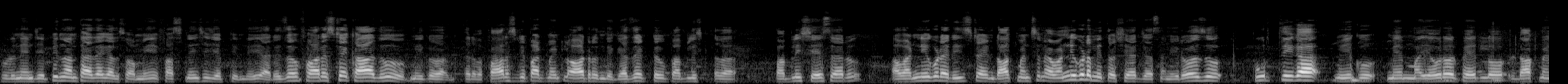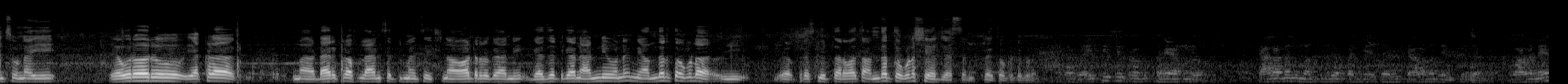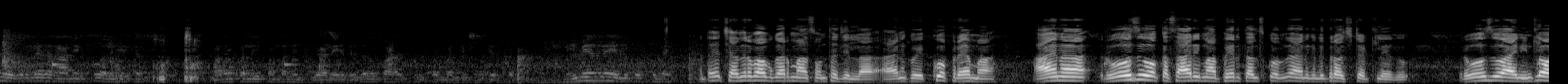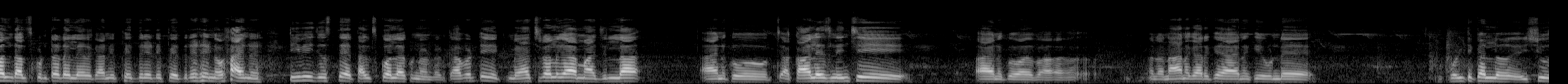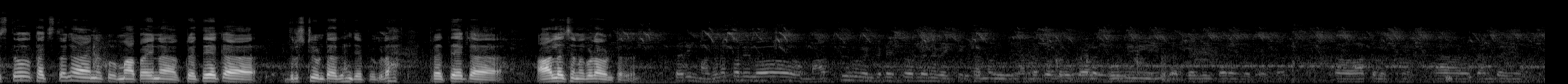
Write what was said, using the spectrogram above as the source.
ఇప్పుడు నేను చెప్పింది అంతా అదే కదా స్వామి ఫస్ట్ నుంచి చెప్పింది. ఆ రిజర్వ్ ఫారెస్టే కాదు మీకు ఫారెస్ట్ డిపార్ట్మెంట్లో ఆర్డర్ ఉంది. గెజెట్ పబ్లిష్ పబ్లిష్ చేశారు. అవన్నీ కూడా రిజిస్టర్ అయిన డాక్యుమెంట్స్ అవన్నీ కూడా మీతో షేర్ చేస్తాను. ఈరోజు పూర్తిగా మీకు మేము మా ఎవరెవరి పేర్లో డాక్యుమెంట్స్ ఉన్నాయి ఎవరెవరు ఎక్కడ మా డైరెక్టర్ ఆఫ్ ల్యాండ్ సెటిల్మెంట్స్ ఇచ్చిన ఆర్డర్ కానీ గెజెట్ కానీ అన్నీ ఉన్నాయి. మీ అందరితో కూడా ఈ ప్రెస్ మీట్ తర్వాత అందరితో కూడా షేర్ చేస్తాను. ప్రతి ఒక్కటి కూడా వైసీపీ ప్రభుత్వ హయాంలో చాలా మంది మంత్రులుగా పనిచేశారు చాలా మంది ఎంపీలు వాళ్ళ మీద ఎవరి మీద రాని ఎక్కువ అలిగేషన్ మదనపల్లికి సంబంధించి కానీ రిజర్వ్ ఫారెస్ట్ సంబంధించి చేస్తారు మీ మీదనే ఎందుకు వస్తున్నాయి? అంటే చంద్రబాబు గారు మా సొంత జిల్లా ఆయనకు ఎక్కువ ప్రేమ. ఆయన రోజు ఒకసారి మా పేరు తలుచుకుంది ఆయనకు నిద్ర వచ్చేటట్లేదు. రోజు ఆయన ఇంట్లో వాళ్ళని తలుచుకుంటాడో లేదు కానీ పెద్దిరెడ్డి పెద్దిరెడ్డి ఆయన టీవీ చూస్తే తలుచుకోలేకుండా ఉన్నాడు. కాబట్టి న్యాచురల్గా మా జిల్లా ఆయనకు కాలేజ్ నుంచి ఆయనకు మన నాన్నగారికి ఆయనకి ఉండే పొలిటికల్ ఇష్యూస్తో ఖచ్చితంగా ఆయనకు మా పైన ప్రత్యేక దృష్టి ఉంటుందని చెప్పి కూడా ప్రత్యేక ఆలోచన కూడా ఉంటుంది. అనే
